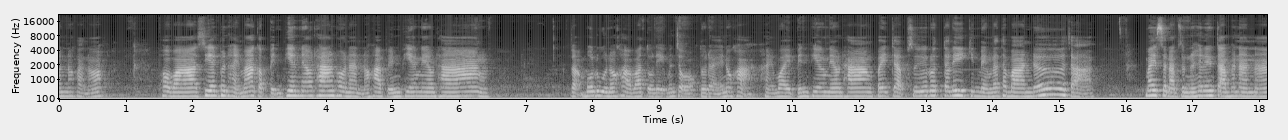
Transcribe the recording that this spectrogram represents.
นเนาะค่ะเนาะเพราะว่าเซียนเพิ่นให้มากกับเป็นเพียงแนวทางเท่านั้นเนาะค่ะ เป็นเพียงแนวทางก็บ่รู้เนาะค่ะ ว่าตัวเลขมันจะออกตัวใดเนาะค่ะให้ไวเป็นเพียงแนวทางไปจับซื้อลอตเตอรี่กินแบ่งรัฐบาลเด้อจ้า ไม่สนับสนุนให้เล่นการพนันนะ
